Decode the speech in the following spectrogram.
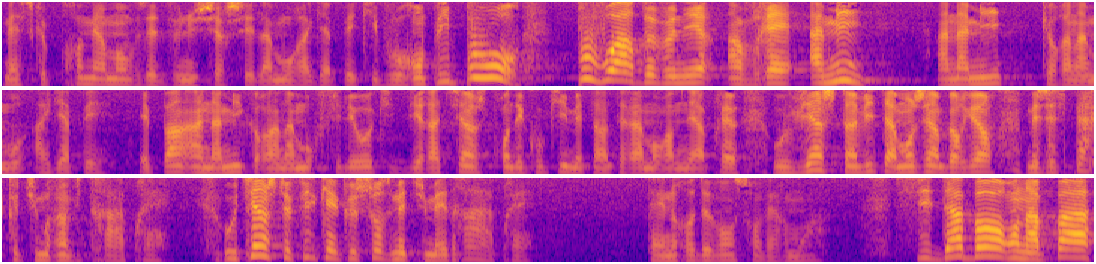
Mais est-ce que premièrement vous êtes venus chercher l'amour agapé qui vous remplit pour pouvoir devenir un vrai ami Un ami qui aura un amour agapé et pas un ami qui aura un amour filéo qui te dira tiens, je prends des cookies, mais tu as intérêt à m'en ramener après. Ou viens, je t'invite à manger un burger, mais j'espère que tu me réinviteras après. Ou tiens, je te file quelque chose, mais tu m'aideras après. Tu as une redevance envers moi. Si d'abord on n'a pas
